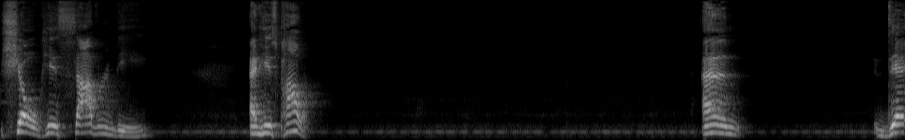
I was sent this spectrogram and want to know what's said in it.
show his sovereignty and his power. And that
